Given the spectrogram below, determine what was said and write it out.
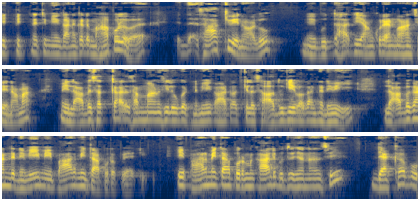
හිට පිට නැති මේ ඝනකඩ මහා පොළොව සාක්ෂි වෙනවලු මේ බුද්ධ ආදී අංකුරයන් වහන්සේ නමක් මේ ලාභ සත්කාර සම්මාන සිලෝකට නෙමේ කාටවත් කියලා සාදු කියව ගන්න නෙවෙයි ලාභ ගන්න නෙවෙයි මේ පාරමිතා පුරපු ඇති. ඒ පාරමිතා පුරන කාලේ බුදුජානන්සේ දැකපු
